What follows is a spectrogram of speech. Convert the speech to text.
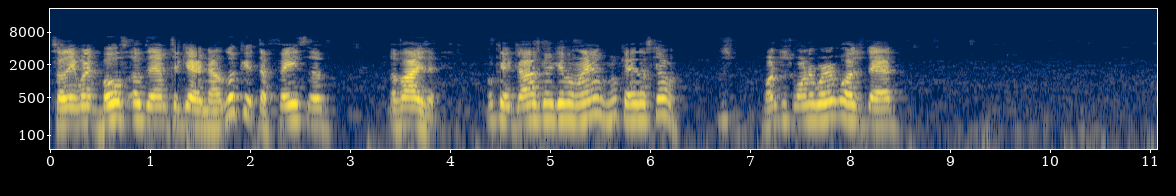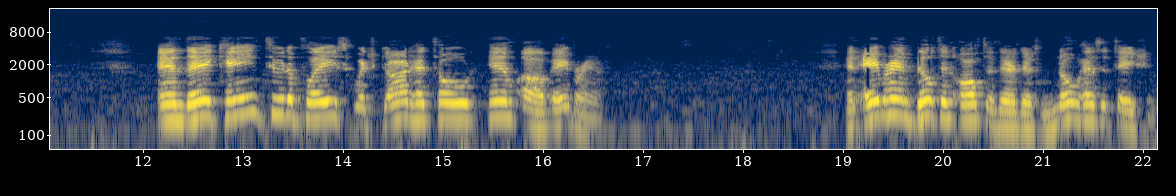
So they went both of them together. Now look at the faith of, of Isaac. Okay, God's going to give a lamb. Okay, let's go. Just, I just wonder where it was, Dad. And they came to the place which God had told him of, Abraham. And Abraham built an altar there. There's no hesitation.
